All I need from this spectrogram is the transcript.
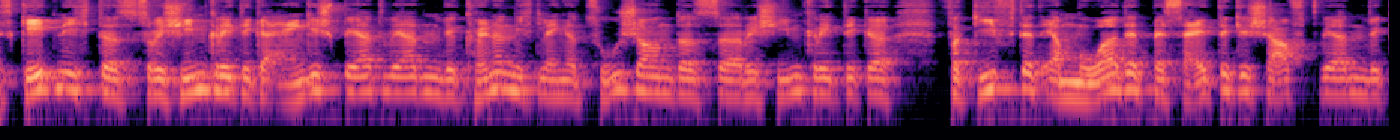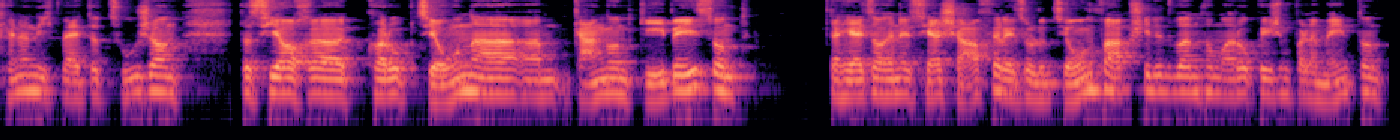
Es geht nicht, dass Regimekritiker eingesperrt werden. Wir können nicht länger zuschauen, dass äh, Regimekritiker vergiftet, ermordet, beiseite geschafft werden. Wir können nicht weiter zuschauen, dass hier auch äh, Korruption äh, gang und gäbe ist. Und daher ist auch eine sehr scharfe Resolution verabschiedet worden vom Europäischen Parlament. Und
